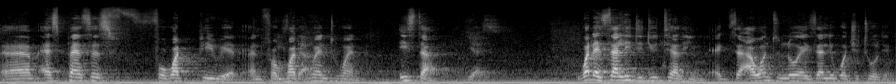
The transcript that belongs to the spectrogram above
Um, expenses for what period and from what when to when? Easter. Yes. What exactly did you tell him? Exa- I want to know exactly what you told him.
